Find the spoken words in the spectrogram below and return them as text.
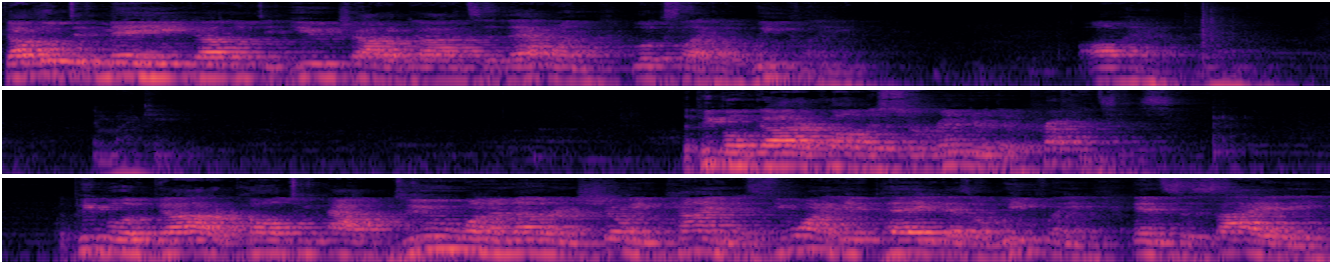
God looked at me, God looked at you, child of God, and said, That one looks like a weakling. I'll have him in my kingdom. The people of God are called to surrender their preferences. The people of God are called to outdo one another in showing kindness. You want to get pegged as a weakling in society,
